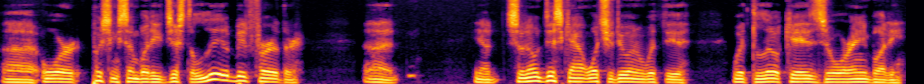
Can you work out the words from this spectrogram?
uh, or pushing somebody just a little bit further. Uh, you know, so don't discount what you're doing with the with the little kids or anybody.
